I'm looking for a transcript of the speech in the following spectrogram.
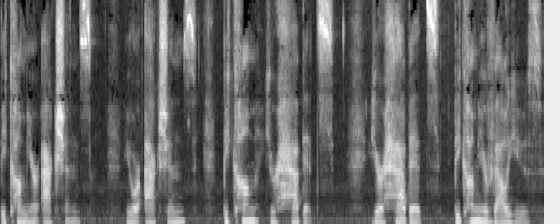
become your actions, your actions become your habits, your habits become your values,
